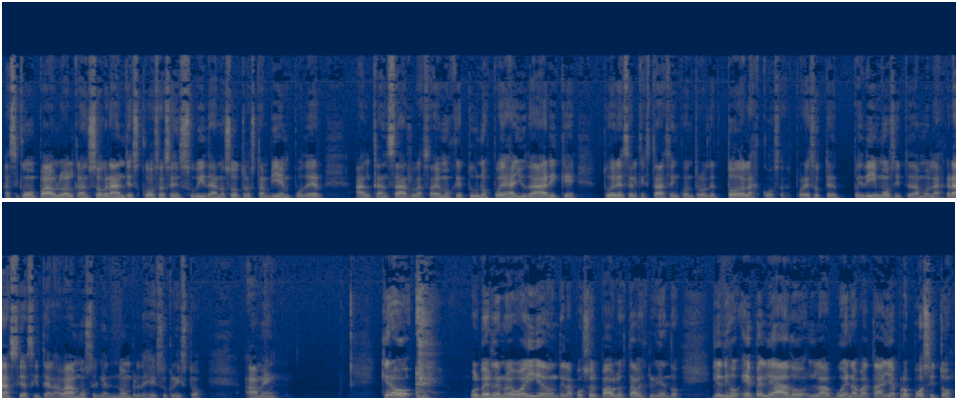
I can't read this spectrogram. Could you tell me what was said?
así como Pablo alcanzó grandes cosas en su vida, a nosotros también poder alcanzarlas. Sabemos que tú nos puedes ayudar y que tú eres el que estás en control de todas las cosas. Por eso te pedimos y te damos las gracias y te alabamos en el nombre de Jesucristo. Amén. Quiero volver de nuevo ahí a donde el apóstol Pablo estaba escribiendo. Y él dijo, he peleado la buena batalla. A propósito,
